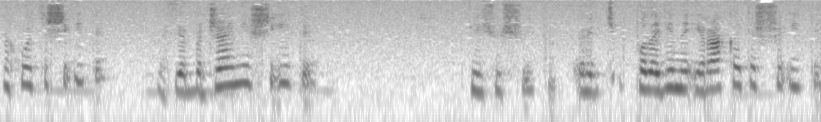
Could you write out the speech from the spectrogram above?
находятся шииты. В Азербайджане шииты. Где еще шииты? Э, половина Ирака это шииты.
